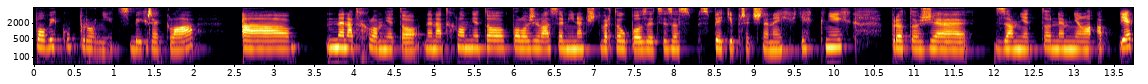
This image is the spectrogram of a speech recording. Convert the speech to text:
povyku pro nic, bych řekla. A nenadchlo mě to. Nenadchlo mě to, položila jsem ji na čtvrtou pozici ze z pěti přečtených těch knih, protože za mě to nemělo a jak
